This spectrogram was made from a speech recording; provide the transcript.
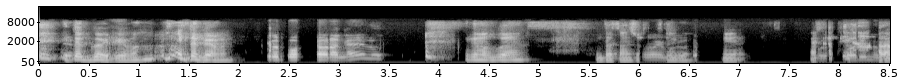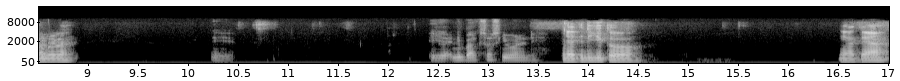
itu gue itu emang. itu gue emang. Telepon orang aja lu. Itu emang gue. Untuk transfer Oh. Iya. Alhamdulillah. Iya. Iya, ini baksos gimana nih? Ya jadi gitu. Niatnya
